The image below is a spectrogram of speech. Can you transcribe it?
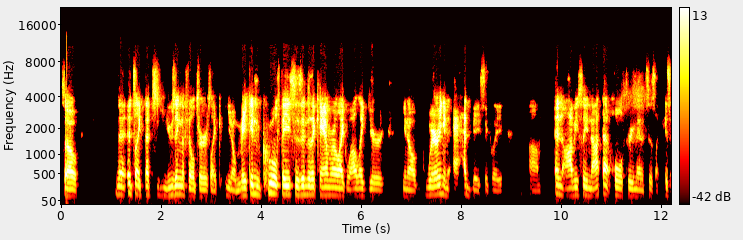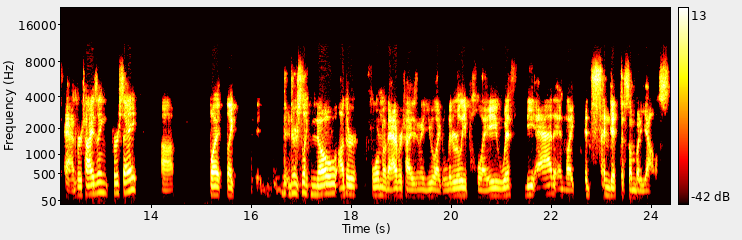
So it's like that's using the filters, like you know, making cool faces into the camera, like while like you're you know wearing an ad basically. Um, and obviously, not that whole three minutes is like is advertising per se, uh, but like there's like no other form of advertising that you like literally play with the ad and like and send it to somebody else.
